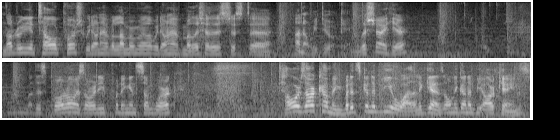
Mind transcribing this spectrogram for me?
Not really a tower push. We don't have a lumber mill. We don't have militia. There's just... Uh... Oh, no, we do. Okay. Militia here. But this burrow is already putting in some work. Towers are coming, but it's gonna be a while. And again, it's only gonna be arcanes.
